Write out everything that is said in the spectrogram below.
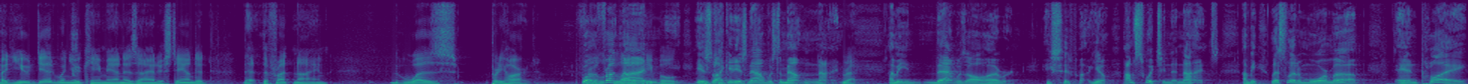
But you did when you came in, as I understand it, the, the front nine was pretty hard. Well, the front nine is like it is now, was the mountain nine. Right. I mean, that was all Hubbard. He said, well, you know, I'm switching to nines. I mean, let's let them warm up and play,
